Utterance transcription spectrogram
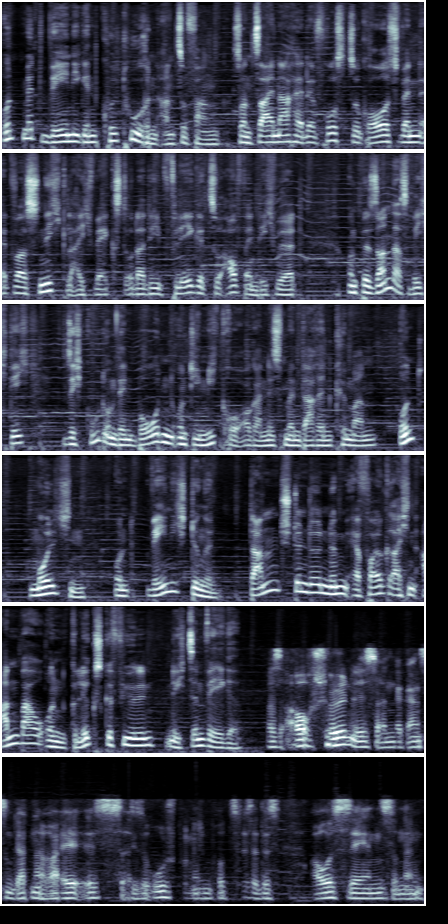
und mit wenigen Kulturen anzufangen. Sonst sei nachher der Frust zu groß, wenn etwas nicht gleich wächst oder die Pflege zu aufwendig wird. Und besonders wichtig, sich gut um den Boden und die Mikroorganismen darin kümmern und mulchen und wenig düngen. Dann stünde einem erfolgreichen Anbau und Glücksgefühlen nichts im Wege. Was auch schön ist an der ganzen Gärtnerei, ist diese ursprünglichen Prozesse des Aussehens und dann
